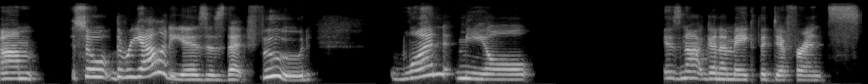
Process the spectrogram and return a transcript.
um so the reality is is that food one meal is not going to make the difference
